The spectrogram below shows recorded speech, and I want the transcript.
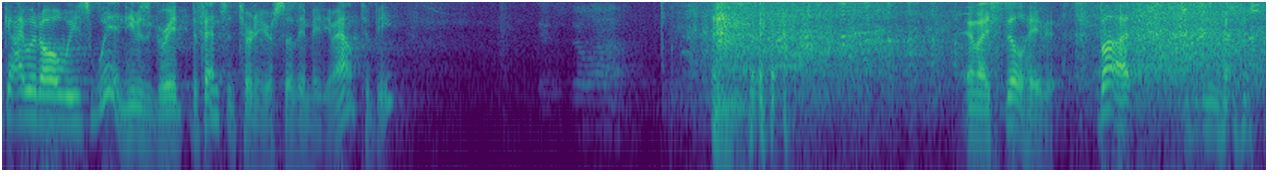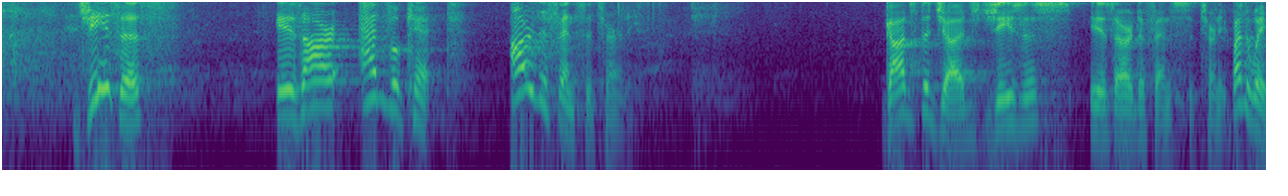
guy would always win. He was a great defense attorney, or so they made him out to be. and I still hate it. But Jesus is our advocate, our defense attorney. God's the judge, Jesus is our defense attorney. By the way,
